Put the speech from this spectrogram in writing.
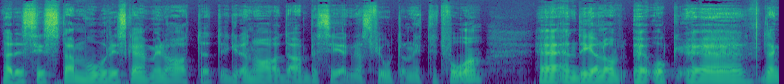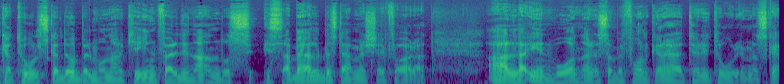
när det sista moriska emiratet i Grenada besegras 1492. Eh, en del av, eh, och eh, den katolska dubbelmonarkin Ferdinand och Isabel bestämmer sig för att alla invånare som befolkar det här territoriet ska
